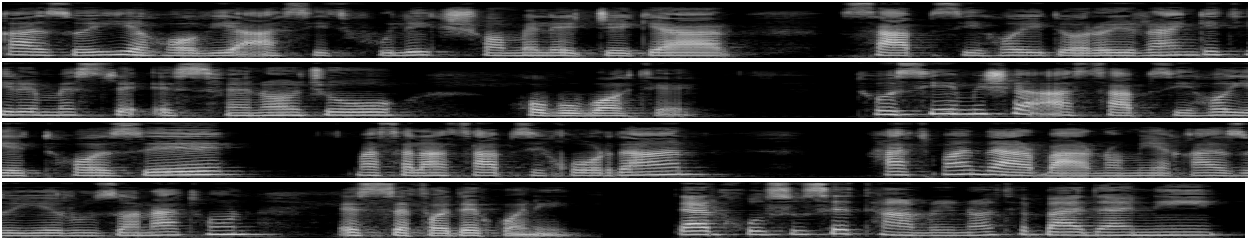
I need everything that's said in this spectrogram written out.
غذایی حاوی اسید فولیک شامل جگر، سبزی دارای رنگ تیره مثل اسفناج و حبوباته. توصیه میشه از سبزی های تازه مثلا سبزی خوردن حتما در برنامه غذایی روزانتون استفاده کنید. در خصوص تمرینات بدنی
